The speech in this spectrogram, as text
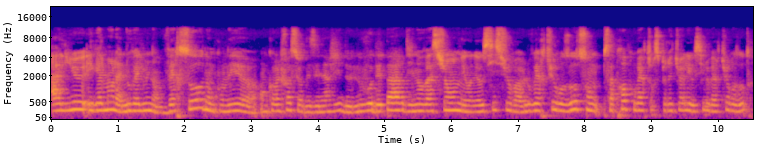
a lieu également la nouvelle lune en verso, donc on est euh, encore une fois sur des énergies de nouveau départ, d'innovation, mais on est aussi sur euh, l'ouverture aux autres, sa propre ouverture spirituelle et aussi l'ouverture aux autres.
